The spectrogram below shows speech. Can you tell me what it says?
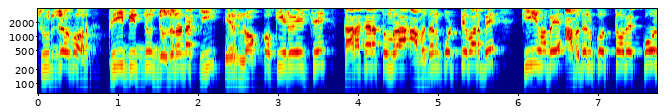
সূর্যঘর ফ্রি বিদ্যুৎ যোজনাটা কি, এর লক্ষ্য কি রয়েছে, কারা কারা তোমরা আবেদন করতে পারবে, কীভাবে আবেদন করতে হবে, কোন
